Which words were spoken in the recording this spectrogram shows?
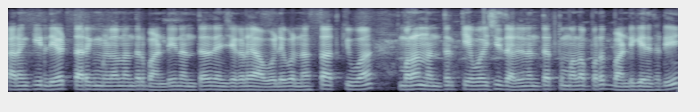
कारण की लेट तारीख मिळाल्यानंतर भांडी नंतर त्यांच्याकडे अवेलेबल नसतात किंवा तुम्हाला नंतर के वाय सी झाल्यानंतर तुम्हाला परत भांडी घेण्यासाठी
